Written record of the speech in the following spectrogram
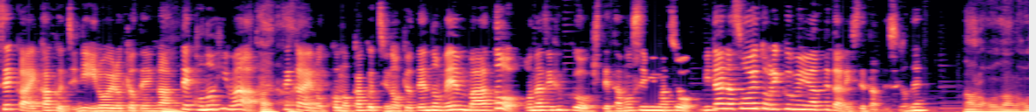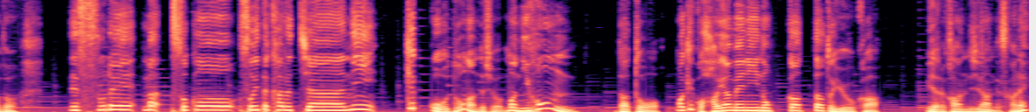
世界各地にいろいろ拠点があって、この日は世界のこの各地の拠点のメンバーと同じ服を着て楽しみましょう、みたいなそういう取り組みをやってたりしてたんですよね。なるほど、なるほど。で、それ、まあ、そこ、そういったカルチャーに、結構どうなんでしょう？まあ、日本だと、まあ、結構早めに乗っかったというか、みたいな感じなんですかね？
